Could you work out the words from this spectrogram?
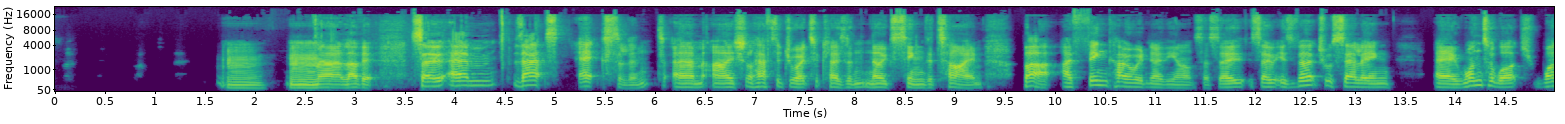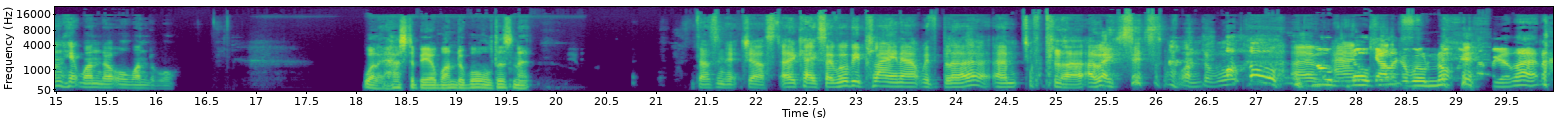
Mm. Mm, I love it. So um, that's excellent. Um, I shall have to draw it to close and noticing the time, but I think I would know the answer. So, so is virtual selling a one to watch, one hit wonder, or Wonderwall? Well, it has to be a Wonderwall, doesn't it? Doesn't it just? Okay, so we'll be playing out with Blur, um, Blur, Oasis, Wonderwall. Oh, um, no, Noel Gallagher will not be happy at that.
